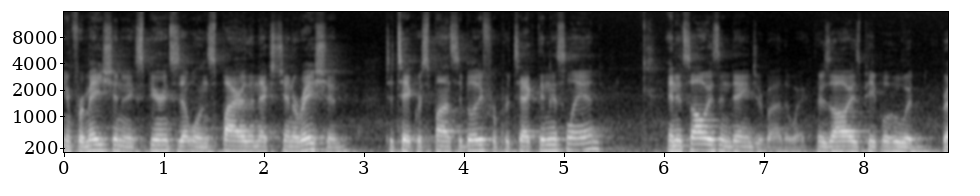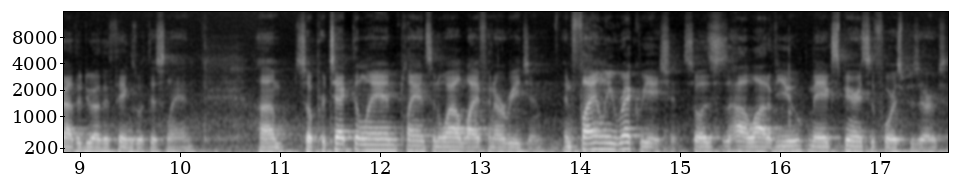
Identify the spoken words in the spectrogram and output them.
information and experiences that will inspire the next generation to take responsibility for protecting this land. And it's always in danger, by the way. There's always people who would rather do other things with this land. Um, so protect the land, plants, and wildlife in our region. And finally, recreation. So this is how a lot of you may experience the forest preserves.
